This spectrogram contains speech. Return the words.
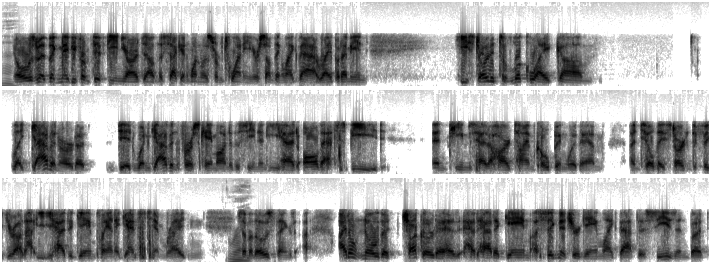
Uh. Or it was like maybe from 15 yards out, and the second one was from 20 or something like that, right? But I mean, he started to look like um, like Gavin Erda did when Gavin first came onto the scene, and he had all that speed, and teams had a hard time coping with him until they started to figure out how you had to game plan against him, right? And right. some of those things. I, don't know that Chuck Erda has had had a game, a signature game like that this season, but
